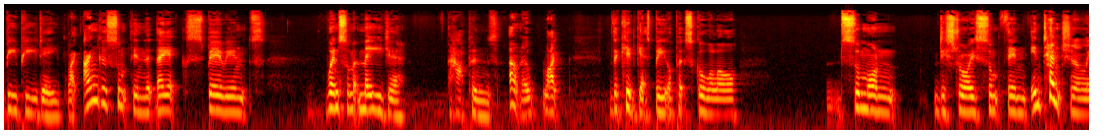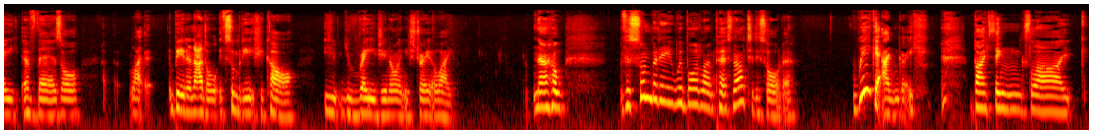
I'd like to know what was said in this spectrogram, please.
BPD, like anger's something that they experience when something major happens. I don't know, like the kid gets beat up at school or someone destroys something intentionally of theirs or like being an adult if somebody hits your car you, you're raging aren't you straight away? Now for somebody with borderline personality disorder we get angry by things like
